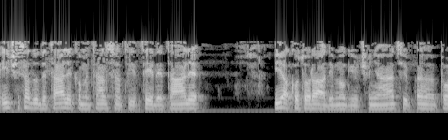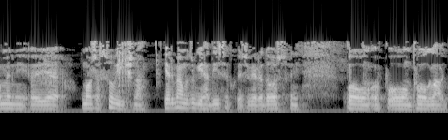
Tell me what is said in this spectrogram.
ići sad u detalje, komentarisati te detalje, iako to radi mnogi učenjaci, po meni je možda suvišno, jer imamo drugi hadise koji su vjerodostojni po ovom, po ovom poglavlju.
